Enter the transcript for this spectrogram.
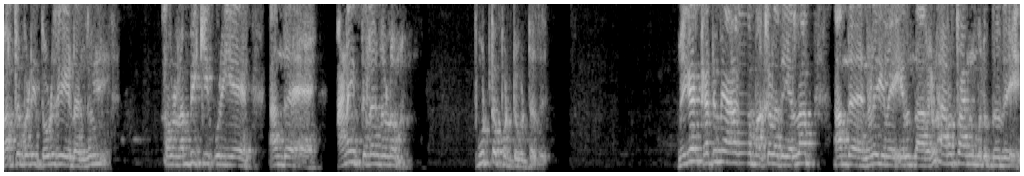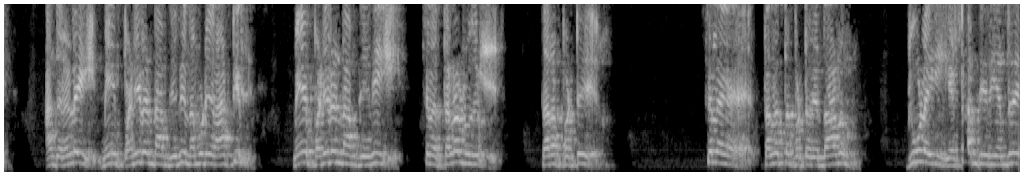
மற்றபடி தொழுகை இடங்கள் அவர் நம்பிக்கைக்குரிய அந்த அனைத்து இடங்களும் பூட்டப்பட்டு விட்டது. மிக கடுமையாக மக்கள் அதை எல்லாம் அந்த நிலையில இருந்தார்கள். அரசாங்கம் இருந்தது. அந்த நிலை மே பனிரெண்டாம் தேதி நம்முடைய நாட்டில் மே பனிரெண்டாம் தேதி சில தளர்வுகள் தரப்பட்டு சில தளர்த்தப்பட்டது என்றாலும் ஜூலை எட்டாம் தேதி அன்று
